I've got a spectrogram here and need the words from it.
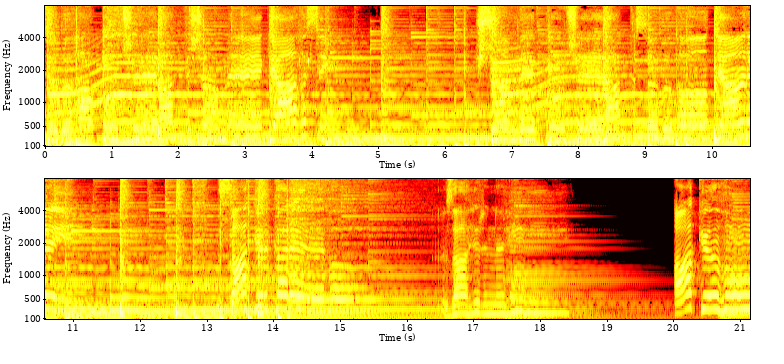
सुबह पूछे रात शाम में क्या हँसी। ज़ाहिर नहीं। आकिल हूँ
